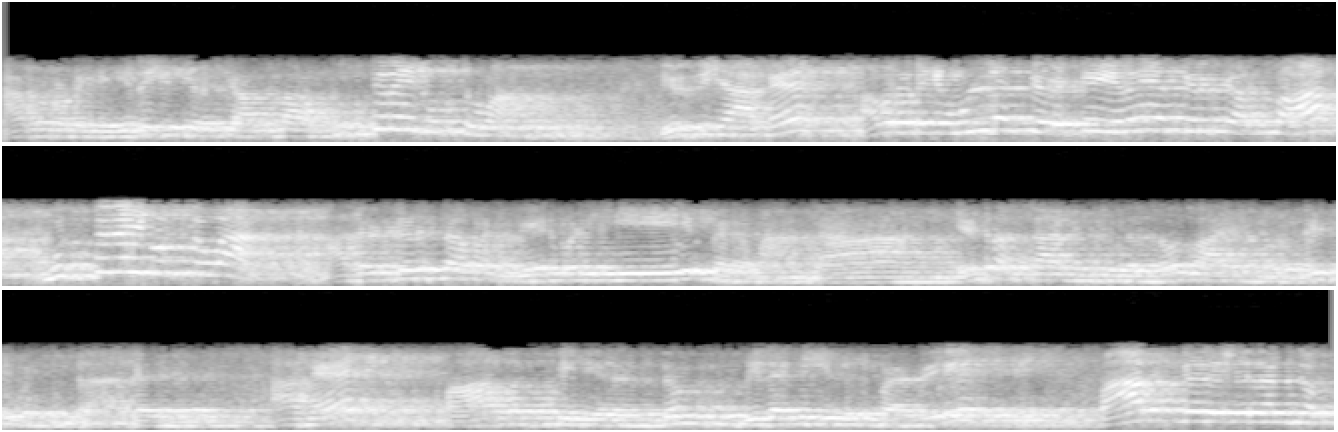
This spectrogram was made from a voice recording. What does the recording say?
அவனுடைய இதயத்திற்கு அல்லாஹ் முத்திரை குத்துவான். இறுதியாக அவருடைய உள்ளத்திற்கு இதயத்திற்கு அல்லாஹ் முத்திரை குத்துவான். அதற்கடுத்து அவன் வேறுபடியே பெற மாட்டான் என்று அல்லாஹின் தூதர்கள் ஆயிரம் அவர்கள் கூறுகின்றார்கள். ஆக பாவத்தில் இருந்தும் விலகி இருப்பது பாவங்களில் இருந்தும்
